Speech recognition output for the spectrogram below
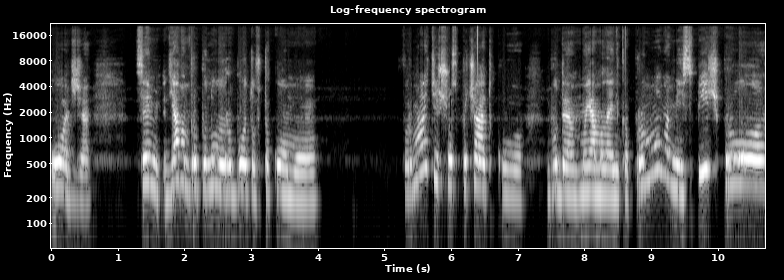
Отже, це я вам пропоную роботу в такому форматі, що спочатку буде моя маленька промова, мій спіч про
